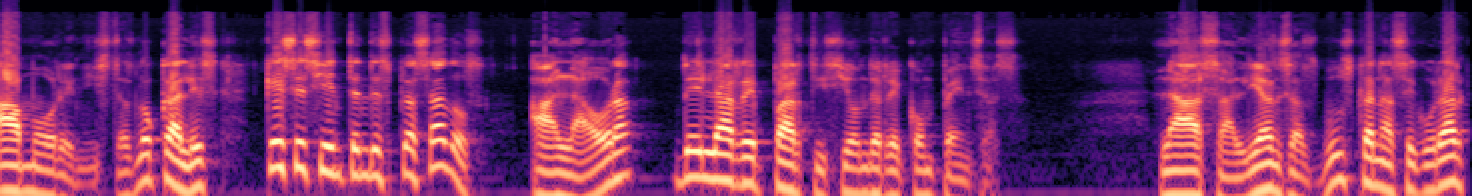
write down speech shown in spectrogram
a morenistas locales que se sienten desplazados a la hora de la repartición de recompensas. Las alianzas buscan asegurar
